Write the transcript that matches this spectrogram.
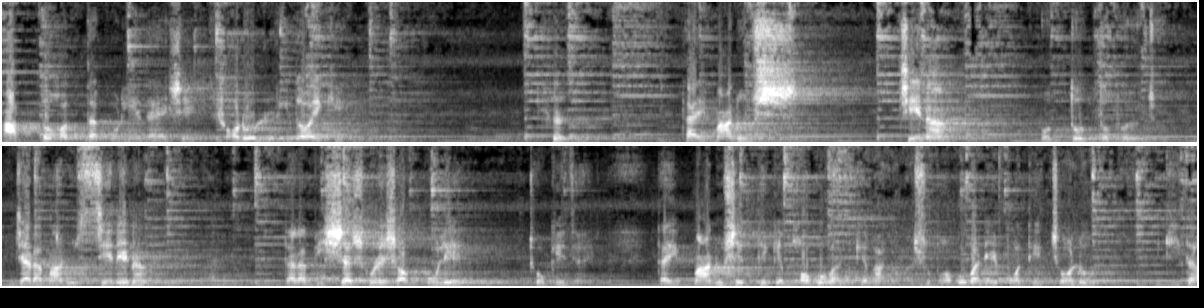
আত্মহত্যা করিয়ে দেয় সেই সরল হৃদয়কে। তাই মানুষ চেনা অত্যন্ত প্রয়োজন। যারা মানুষ চেনে না, তারা বিশ্বাস করে সব বলে ঠকে যায়। তাই মানুষের থেকে ভগবানকে ভালোবাসো। ভগবানের পথে চলো, গীতা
